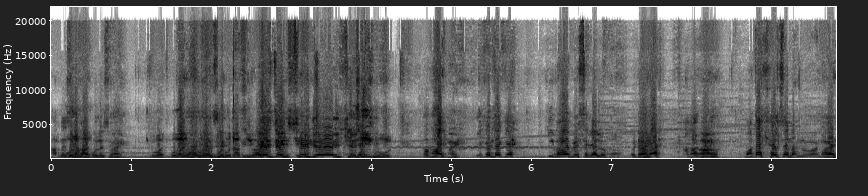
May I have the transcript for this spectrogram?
আপনি বলো সাহেব ভাই। বলেছেন ভাই ও ভাই, ও ভাই, ভাই, ভূত, এই যে- ভূত আছে ভাই। এই যে সেই সেই সেই ভূত। ও ভাই ভাই এখান থেকে কীভাবে বেঁচে গেল ওটা আমার আমার কিন্তু মাথা খেলছে না ভাই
